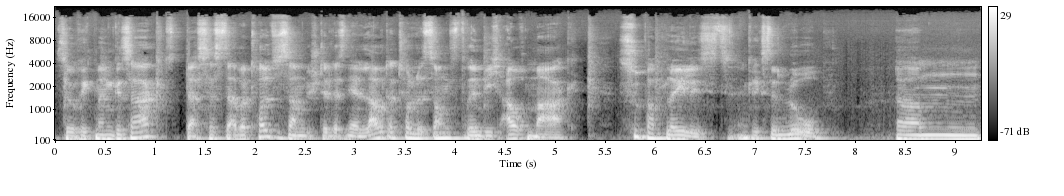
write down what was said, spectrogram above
So kriegt man gesagt, das hast du aber toll zusammengestellt. Da sind ja lauter tolle Songs drin, die ich auch mag. Super Playlist, dann kriegst du Lob. Ähm,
